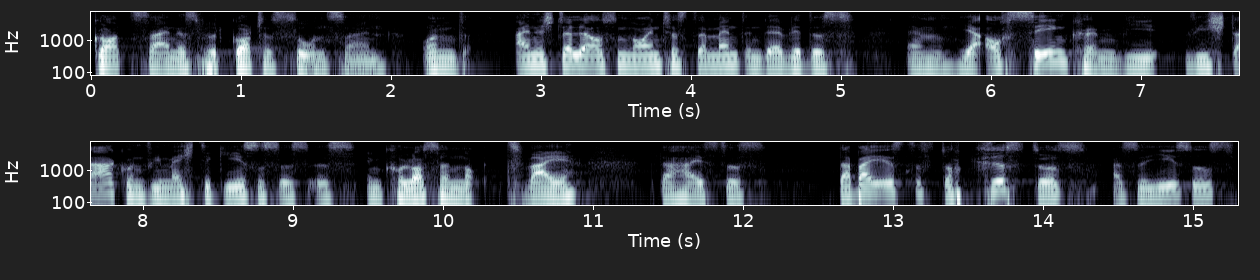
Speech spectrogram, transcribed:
Gott sein, es wird Gottes Sohn sein. Und eine Stelle aus dem Neuen Testament, in der wir das ähm, ja auch sehen können, wie, wie stark und wie mächtig Jesus ist, ist in Kolosser 2. Da heißt es, dabei ist es doch Christus, also Jesus,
